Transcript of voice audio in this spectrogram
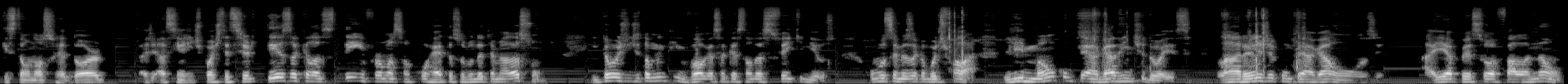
que estão ao nosso redor, assim, a gente pode ter certeza que elas têm informação correta sobre um determinado assunto. Então hoje em dia está muito em voga essa questão das fake news. Como você mesmo acabou de falar, limão com pH 22 laranja com pH 11. Aí a pessoa fala: não,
